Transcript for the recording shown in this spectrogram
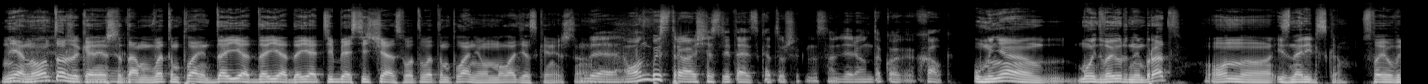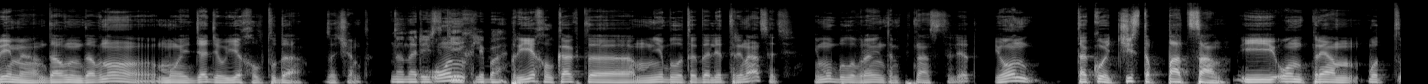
не, ну он тоже, конечно, там в этом плане, да я, да я, да я тебя сейчас. Вот в этом плане он молодец, конечно. Да, он быстро вообще слетает с катушек, на самом деле, он такой, как Халк. У меня мой двоюродный брат, Он э, из Норильска. В свое время, давным-давно, мой дядя уехал туда зачем-то. На норильские Он хлеба. Приехал как-то, мне было тогда лет 13, ему было в районе там 15 лет. И он такой чисто пацан. И он прям вот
